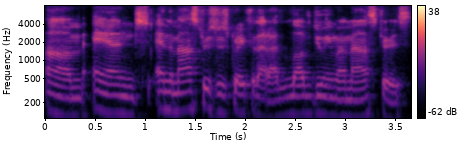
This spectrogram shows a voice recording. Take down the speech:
Um, and and the masters was great for that. I love doing my masters.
